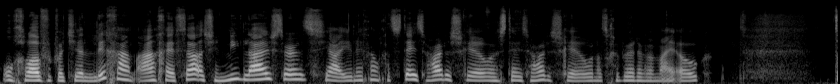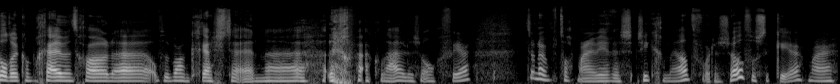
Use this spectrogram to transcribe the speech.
Ongelooflijk wat je lichaam aangeeft. Hè? Als je niet luistert, ja, je lichaam gaat steeds harder schreeuwen en steeds harder schreeuwen. En dat gebeurde bij mij ook. Tot ik op een gegeven moment gewoon uh, op de bank crashte en uh, alleen maar kon huilen zo ongeveer. Toen heb ik me toch maar weer eens ziek gemeld voor de zoveelste keer. Maar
